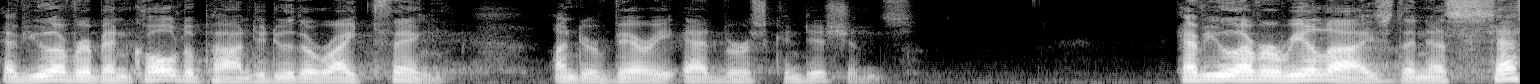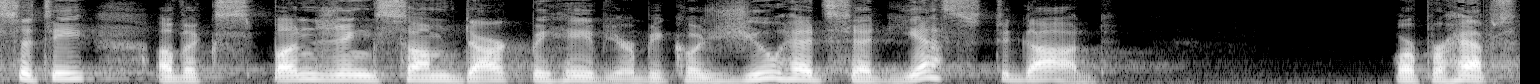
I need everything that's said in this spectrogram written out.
Have you ever been called upon to do the right thing under very adverse conditions? Have you ever realized the necessity of expunging some dark behavior because you had said yes to God? Or perhaps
